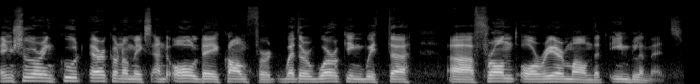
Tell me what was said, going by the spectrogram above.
ensuring good ergonomics and all-day comfort whether working with the uh, front or rear-mounted implements.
